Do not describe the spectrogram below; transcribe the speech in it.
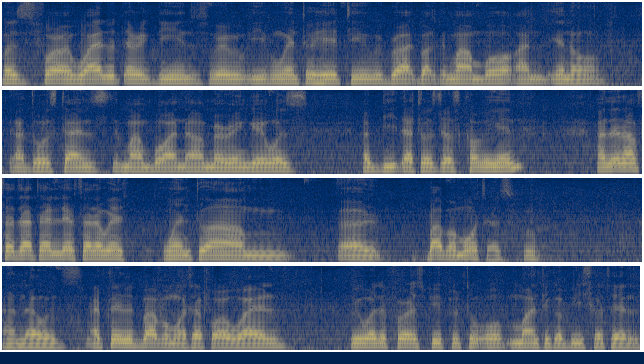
was for a while with Eric Deans, where we even went to Haiti. We brought back the mambo, and you know, at those times the mambo and uh, merengue was a beat that was just coming in. And then after that, I left and I went went to um, uh, Baba Motta's group, and I was I played with Baba Motta for a while. We were the first people to open Montego Beach Hotel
